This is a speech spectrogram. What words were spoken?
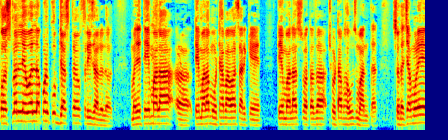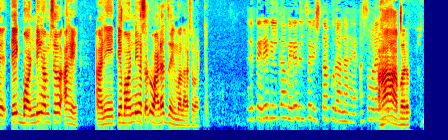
पर्सनल लेवलला पण खूप जास्त फ्री झालेलो आहोत. म्हणजे ते मला ते मला मोठ्या भावासारखे आहेत. ते मला स्वतःचा छोटा भाऊच मानतात. सो त्याच्यामुळे ते एक बॉन्डिंग आमचं आहे. आणि ते बॉन्डिंग असंच वाढत जाईल मला असं वाटतं. म्हणजे तेरे दिल का मेरे दिल से रिश्ता पुराना है असं हा म्हणायला बरोबर.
